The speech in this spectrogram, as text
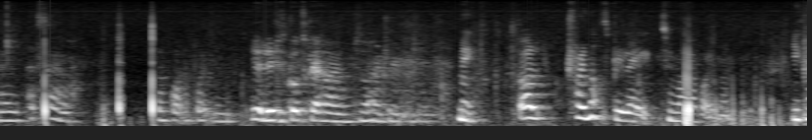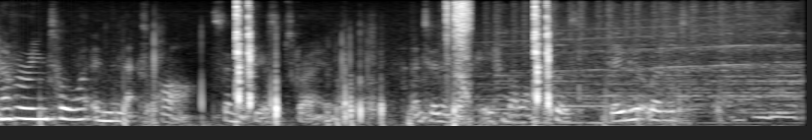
So, let's go. I've got an appointment. yeah, Lydia's got to get home to the home treatment. Me. Gotta try not to be late to my appointment you can have a room tour in the next part, so make sure you're subscribed and turn the notification bell on because daily uploads.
